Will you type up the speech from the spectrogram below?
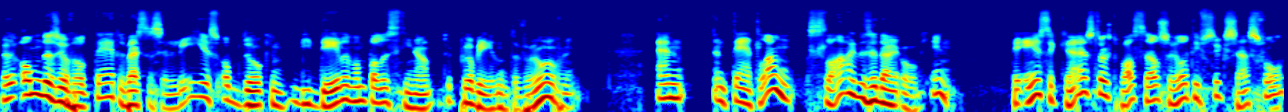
er om de zoveel tijd westerse legers opdoken die delen van Palestina probeerden te veroveren. En een tijd lang slaagden ze daar ook in. De eerste kruistocht was zelfs relatief succesvol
